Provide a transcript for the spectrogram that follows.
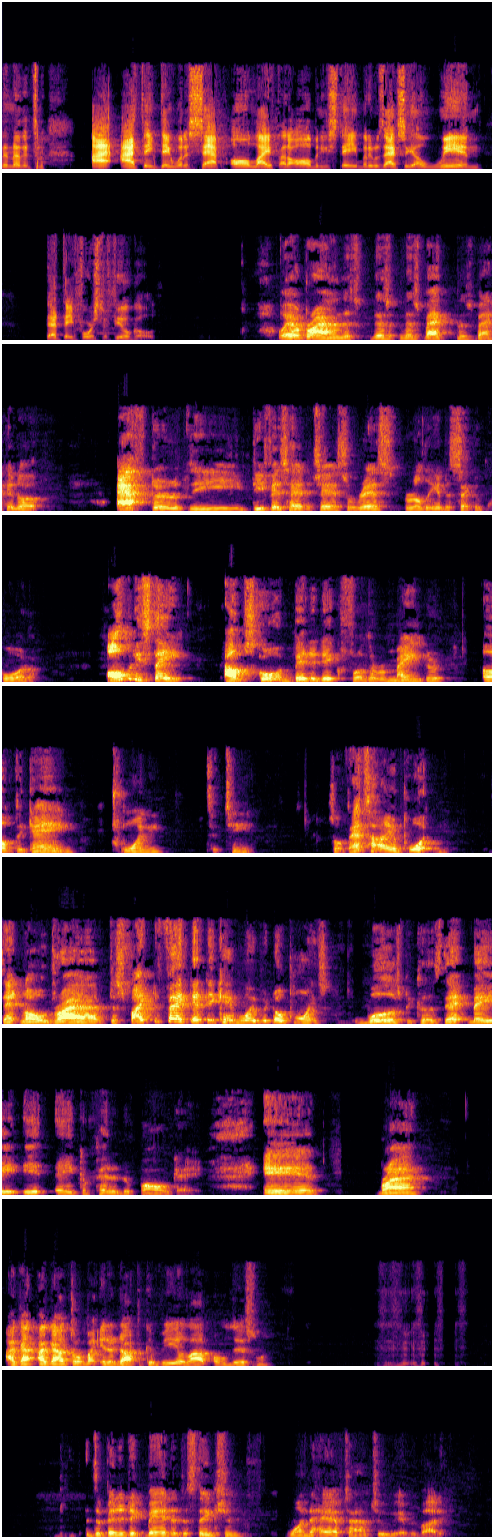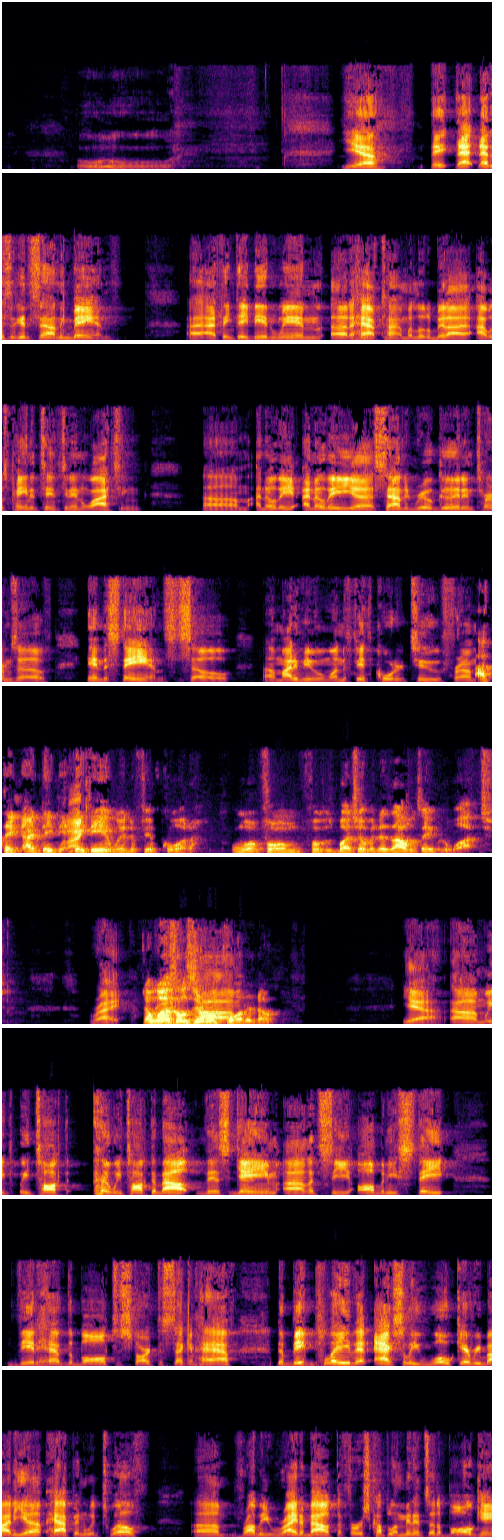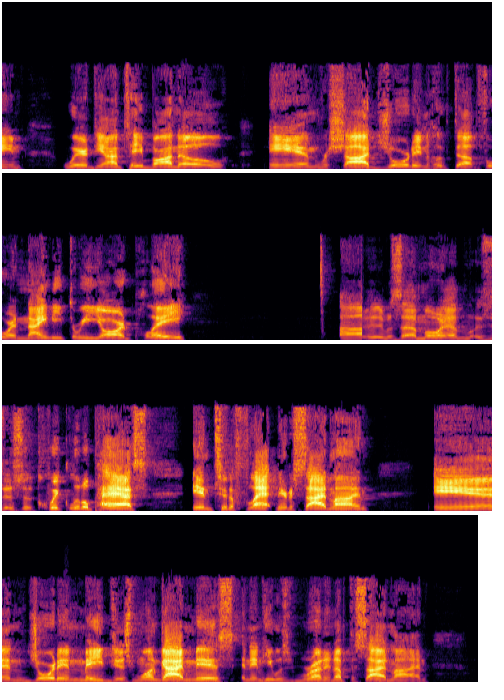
in another touchdown, I, I think they would have sapped all life out of Albany State. But it was actually a win that they forced a field goal. Well, Brian, let's let's let's back let's back it up. After the defense had the chance to rest early in the second quarter, Albany State outscored Benedict for the remainder of the game, twenty to ten. So that's how important that long drive, despite the fact that they came away with no points, was because that made it a competitive ball game. And Brian, I got I got to throw my inner Dr. Cavill out on this one. the Benedict Band of Distinction won the halftime too, everybody. Ooh. Yeah, they that that is a good sounding band. I, I think they did win uh, the halftime. A little bit, I, I was paying attention and watching. Um, I know they I know they uh, sounded real good in terms of in the stands. So uh, might have even won the fifth quarter too. From I think I, they they I- did win the fifth quarter from, from from as much of it as I was able to watch. right, There was no zero Um, quarter though. Yeah, um, we we talked we talked about this game. Uh, let's see, Albany State did have the ball to start the second half. The big play that actually woke everybody up happened with 12, um, probably right about the first couple of minutes of the ball game, where Deontay Bono and Rashad Jordan hooked up for a 93 yard play. Uh, it was a more, it was just a quick little pass into the flat near the sideline and Jordan made just one guy miss, and then he was running up the sideline.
